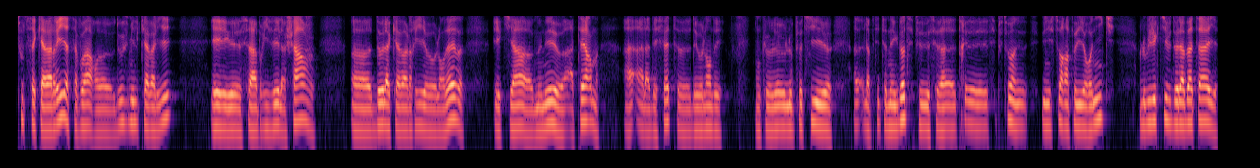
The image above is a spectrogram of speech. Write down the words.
toute sa cavalerie, à savoir 12 000 cavaliers, et ça a brisé la charge de la cavalerie hollandaise et qui a mené euh, à terme à, la défaite euh, des Hollandais. Donc euh, le, petit, la petite anecdote, c'est plutôt une histoire un peu ironique. L'objectif de la bataille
